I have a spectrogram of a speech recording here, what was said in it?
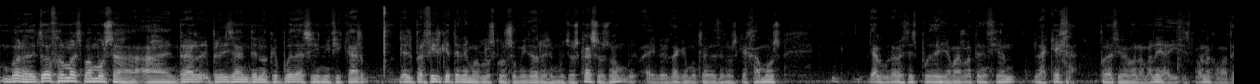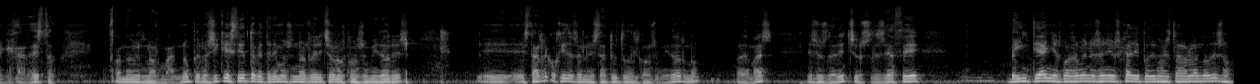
Bueno, de todas formas vamos a, entrar precisamente en lo que pueda significar el perfil que tenemos los consumidores en muchos casos, ¿no? Hay verdad que muchas veces nos quejamos y algunas veces puede llamar la atención la queja, por decirlo de alguna manera. Y dices, bueno, ¿cómo te quejas de esto? Cuando es normal, ¿no? Pero sí que es cierto que tenemos unos derechos los consumidores, eh, están recogidos en el Estatuto del Consumidor, ¿no? Además, esos derechos. Desde hace 20 años más o menos en Euskadi podemos estar hablando de eso.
